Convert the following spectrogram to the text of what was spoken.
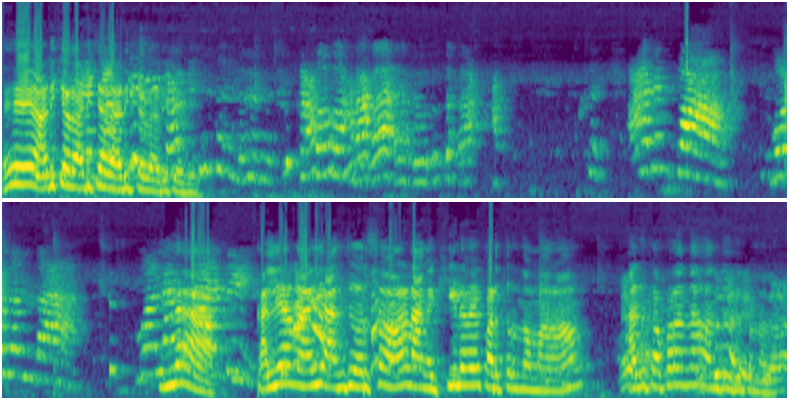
ஏய் அடிக்காத அடிக்காத அடிக்காத அடிக்காது. இல்ல கல்யாணம் ஆகி அஞ்சு வருஷம் நாங்க கீழவே படுத்திருந்தோம்மா அதுக்கப்புறம் தான் வந்து இது பண்ணலாம்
